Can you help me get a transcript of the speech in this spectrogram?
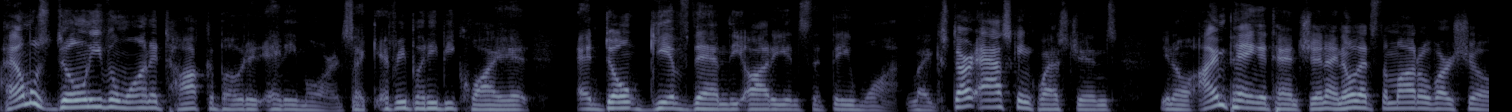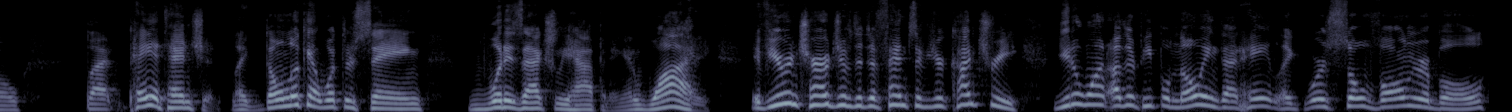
I almost don't even want to talk about it anymore. It's like everybody be quiet and don't give them the audience that they want. Like start asking questions. You know, I'm paying attention. I know that's the motto of our show, but pay attention. Like don't look at what they're saying, what is actually happening and why. If you're in charge of the defense of your country, you don't want other people knowing that hey, like we're so vulnerable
